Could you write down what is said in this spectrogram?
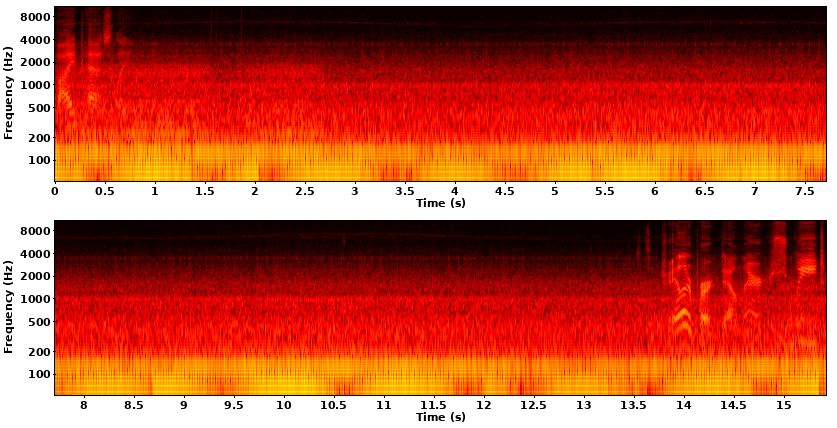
bypass lane. It's a trailer park down there. Sweet.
